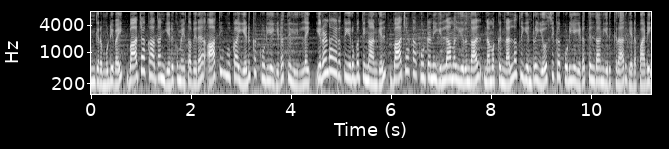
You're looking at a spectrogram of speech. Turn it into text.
என்கிற முடிவை பாஜக தான் எடுக்குமே தவிர அதிமுக அதிமுக எடுக்கக்கூடிய இடத்தில் இல்லை. இரண்டாயிரத்தி இருபத்தி நான்கில் பாஜக கூட்டணி இல்லாமல் இருந்தால் நமக்கு நல்லது என்று யோசிக்கக்கூடிய இடத்தில்தான் இருக்கிறார் எடப்பாடி.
